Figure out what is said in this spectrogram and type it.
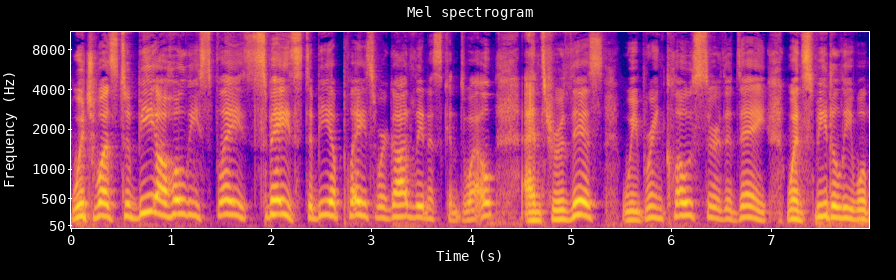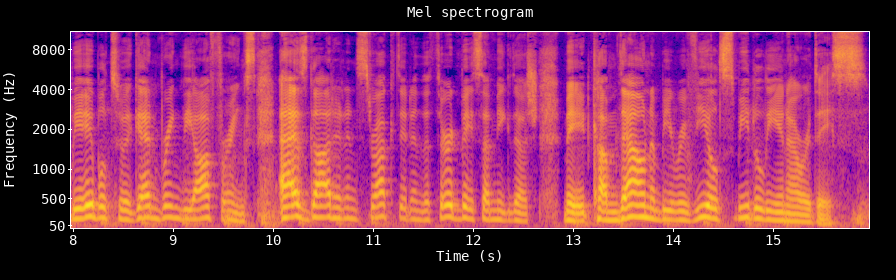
which was to be a holy space, space, to be a place where godliness can dwell. And through this, we bring closer the day when speedily we'll be able to again bring the offerings as God had instructed in the third third Beis Hamikdash. May it come down and be revealed speedily in our days.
